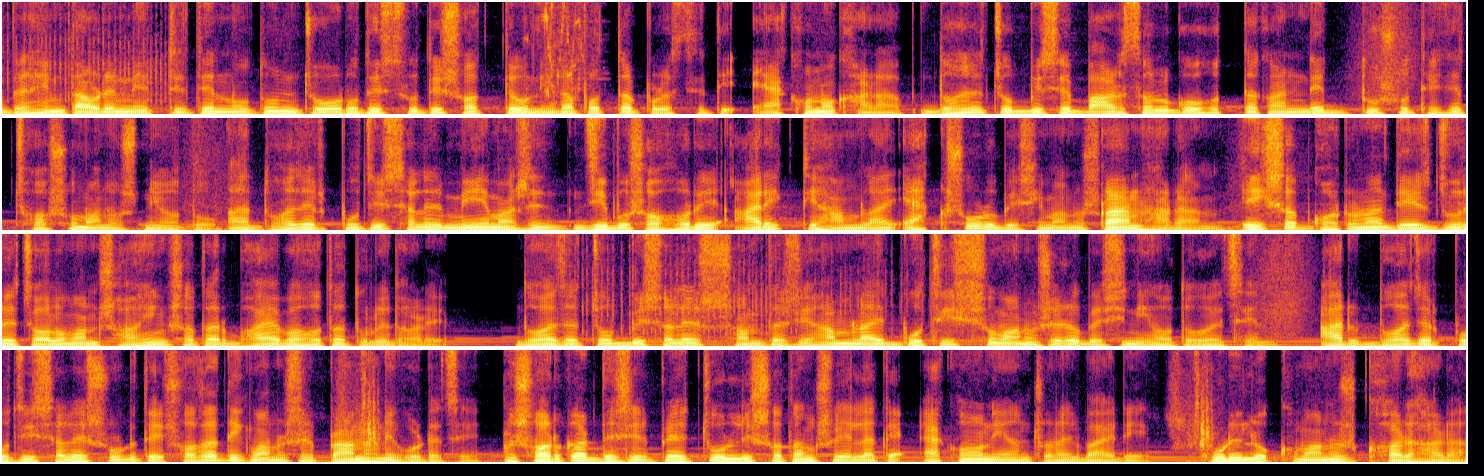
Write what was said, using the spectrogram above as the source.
ইব্রাহিম তাওরের নেতৃত্বে নতুন জোর প্রতিশ্রুতি সত্ত্বেও নিরাপত্তার পরিস্থিতি এখনও খারাপ। দু হাজার চব্বিশে বার্সালগো হত্যাকাণ্ডে দুশো থেকে ছশো মানুষ নিহত। আর দু হাজার পঁচিশ সালের মে মাসে জীব শহরে আরেকটি হামলায় একশোরও বেশি মানুষ প্রাণ হারান। এইসব ঘটনা দেশ জুড়ে চলমান সহিংসতার ভয়াবহতা তুলে ধরে। দু হাজার চব্বিশ সালের সন্ত্রাসী হামলায় পঁচিশশো মানুষেরও বেশি নিহত হয়েছেন। আর দু হাজার পঁচিশ সালের শুরুতে শতাধিক মানুষের প্রাণহানি ঘটেছে। সরকার দেশের প্রায় চল্লিশ শতাংশ এলাকা এখনও নিয়ন্ত্রণের বাইরে। কুড়ি লক্ষ মানুষ ঘরহারা।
